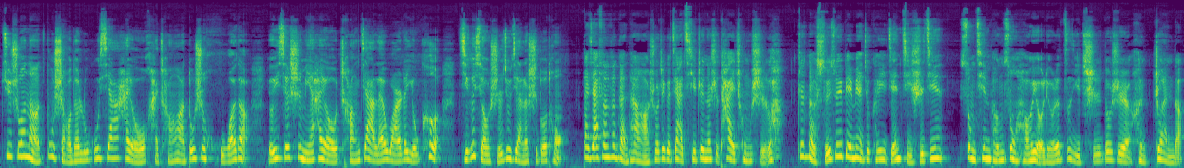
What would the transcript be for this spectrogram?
据说呢，不少的泸沽虾还有海肠啊，都是活的。有一些市民还有长假来玩的游客，几个小时就捡了十多桶。大家纷纷感叹啊，说这个假期真的是太充实了，真的随随便便就可以捡几十斤，送亲朋送好友，留着自己吃都是很赚的。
